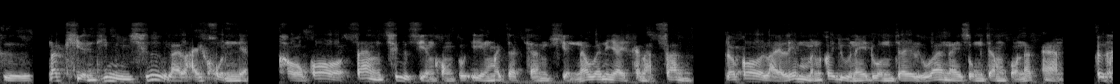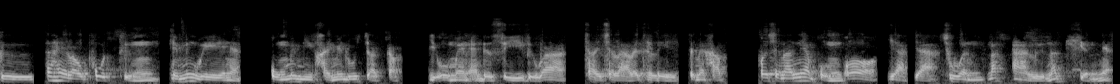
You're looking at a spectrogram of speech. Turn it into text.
คือ นักเขียนที่มีชื่อหลาย ๆ คนเนี่ยเขาก็สร้างชื่อเสียงของตัวเองมาจากการเขียนนวนิยายขนาดสั้น แล้วก็หลายเล่มมันก็อยู่ในดวงใจหรือว่าในทรงจำของนักอ่าน ก็คือถ้าให้เราพูดถึงเฮมิงเวย์เนี่ยคงไม่มีใครไม่รู้จักกับ The Old Man and the Sea หรือว่าชายชราและทะเลใช่ไหมครับ เพราะฉะนั้นเนี่ยผมก็อยากจะชวนนักอ่านหรือนักเขียนเนี่ย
